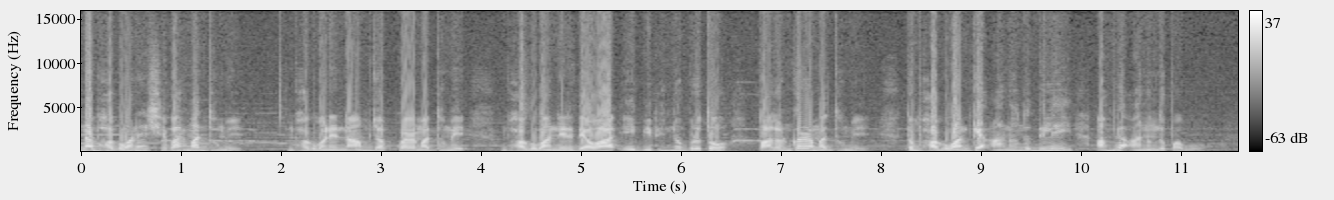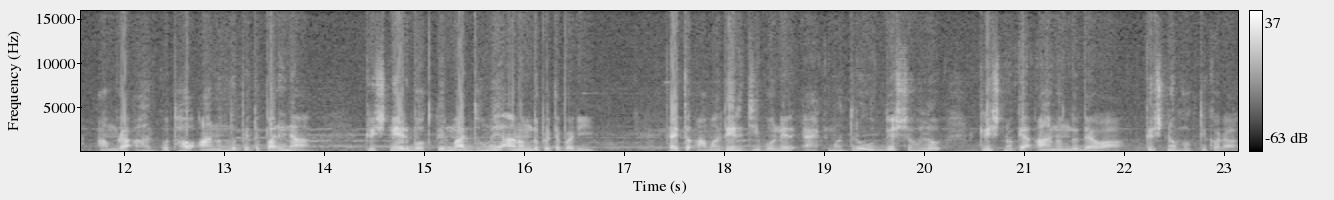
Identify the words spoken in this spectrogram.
না, ভগবানের সেবার মাধ্যমে। ভগবানের নাম জপ করার মাধ্যমে, ভগবানের দেওয়া এই বিভিন্ন ব্রত পালন করার মাধ্যমে। তো ভগবানকে আনন্দ দিলেই আমরা আনন্দ পাব। আমরা আর কোথাও আনন্দ পেতে পারি না। কৃষ্ণের ভক্তির মাধ্যমে আনন্দ পেতে পারি। তাই তো আমাদের জীবনের একমাত্র উদ্দেশ্য হলো কৃষ্ণকে আনন্দ দেওয়া। কৃষ্ণ ভক্তি করা।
